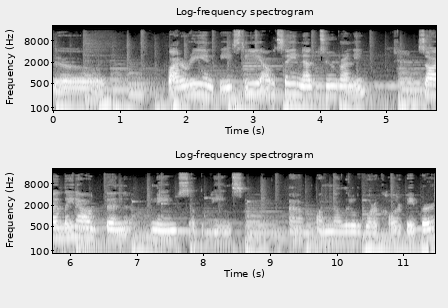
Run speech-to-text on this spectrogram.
uh, buttery and pasty, I would say, not too runny. So I laid out the names of the paints um, on a little watercolor paper,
